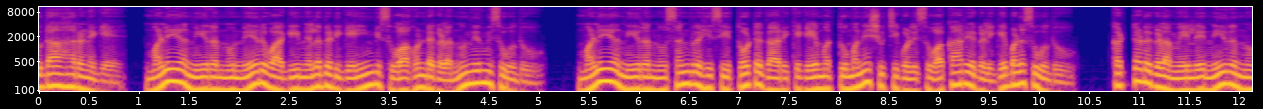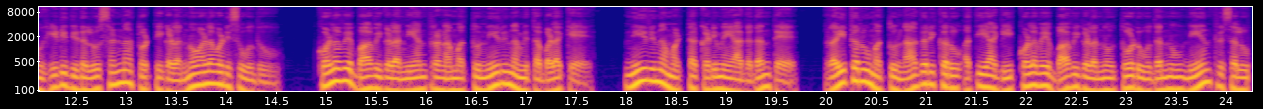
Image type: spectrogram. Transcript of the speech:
ಉದಾಹರಣೆಗೆ, ಮಳೆಯ ನೀರನ್ನು ನೇರವಾಗಿ ನೆಲದಡಿಗೆ ಇಂಗಿಸುವ ಹೊಂಡಗಳನ್ನು ನಿರ್ಮಿಸುವುದು. ಮಳೆಯ ನೀರನ್ನು ಸಂಗ್ರಹಿಸಿ ತೋಟಗಾರಿಕೆಗೆ ಮತ್ತು ಮನೆ ಶುಚಿಗೊಳಿಸುವ ಕಾರ್ಯಗಳಿಗೆ ಬಳಸುವುದು. ಕಟ್ಟಡಗಳ ಮೇಲೆ ನೀರನ್ನು ಹಿಡಿದಿಡಲು ಸಣ್ಣ ತೊಟ್ಟಿಗಳನ್ನು ಅಳವಡಿಸುವುದು. ಕೊಳವೆ ಬಾವಿಗಳ ನಿಯಂತ್ರಣ ಮತ್ತು ನೀರಿನ ಮಿತ ಬಳಕೆ, ನೀರಿನ ಮಟ್ಟ ಕಡಿಮೆಯಾಗದಂತೆ ರೈತರು ಮತ್ತು ನಾಗರಿಕರು ಅತಿಯಾಗಿ ಕೊಳವೆ ಬಾವಿಗಳನ್ನು ತೋಡುವುದನ್ನು ನಿಯಂತ್ರಿಸಲು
